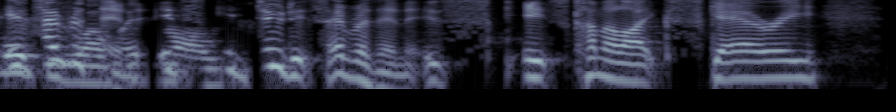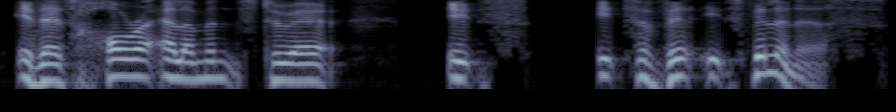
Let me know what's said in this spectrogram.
it's everything. It's it, dude. It's everything. It's it's kind of like scary. There's horror elements to it. It's it's a it's villainous.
